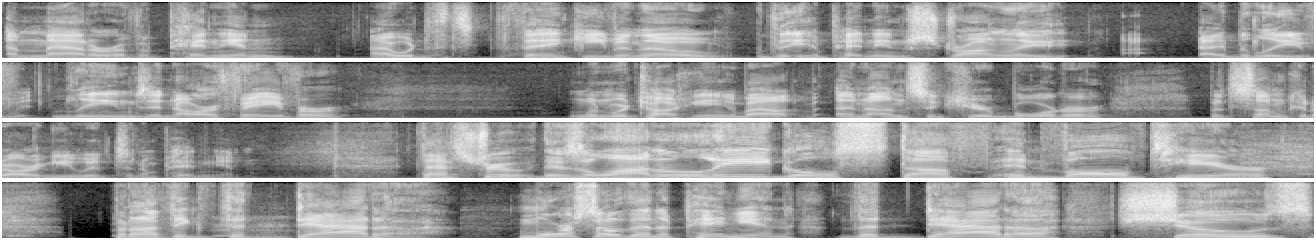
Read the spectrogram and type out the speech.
a matter of opinion. I would think, even though the opinion strongly, I believe, leans in our favor when we're talking about an unsecure border, but some could argue it's an opinion. That's true. There's a lot of legal stuff involved here, but I think the data, more so than opinion, the data shows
